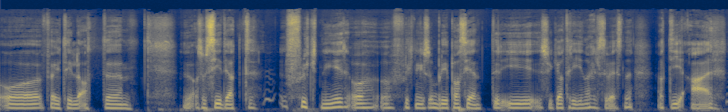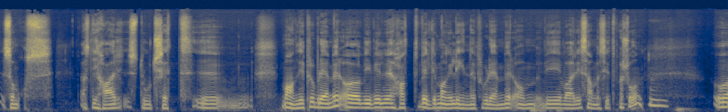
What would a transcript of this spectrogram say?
å føye til at Altså si det at flyktninger, og, og flyktninger som blir pasienter i psykiatrien og helsevesenet, at de er som oss. Altså de har stort sett uh, vanlige problemer, og vi ville hatt veldig mange lignende problemer om vi var i samme situasjon. mm. Og,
